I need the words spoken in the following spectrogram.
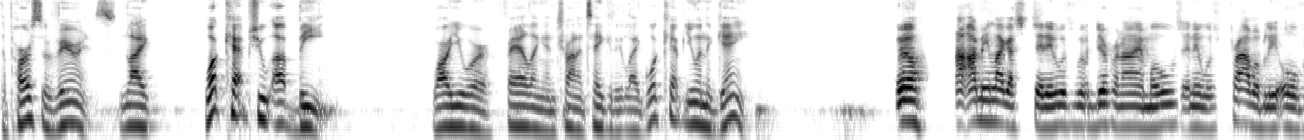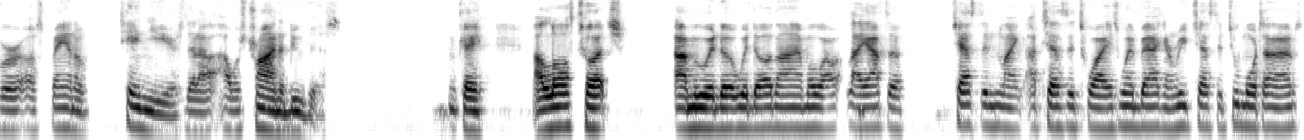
The perseverance. Like, what kept you upbeat while you were failing and trying to take it? Like, what kept you in the game? Well, I mean, like I said, it was with different IMOs, and it was probably over a span of 10 years that I, I was trying to do this. Okay. I lost touch. I mean, with the, with the other IMO, like after testing like I tested twice, went back and retested two more times,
